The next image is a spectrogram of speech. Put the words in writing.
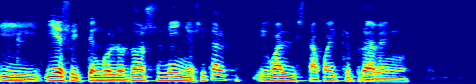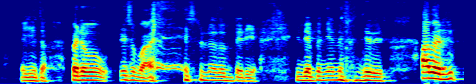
y, y eso, y tengo los dos niños y tal, pues igual está guay que prueben. Pero eso va, es una tontería, independientemente de eso. A ver,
